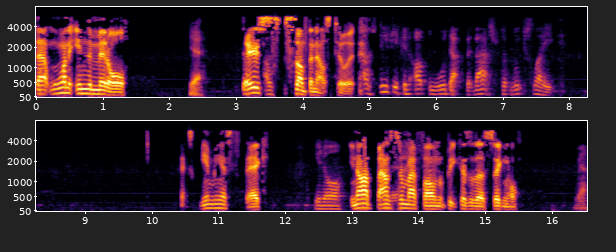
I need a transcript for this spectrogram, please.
that one in the middle, Yeah. there's something else to it. I'll see if you can upload it, but that's what it looks like. Just give me a sec. You know. You know, I bounced through my phone because of the signal. Yeah.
